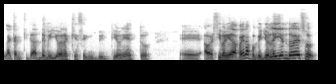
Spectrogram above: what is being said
la cantidad de millones que se invirtió en esto. Eh, a ver si valía la pena, porque yo leyendo eso,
